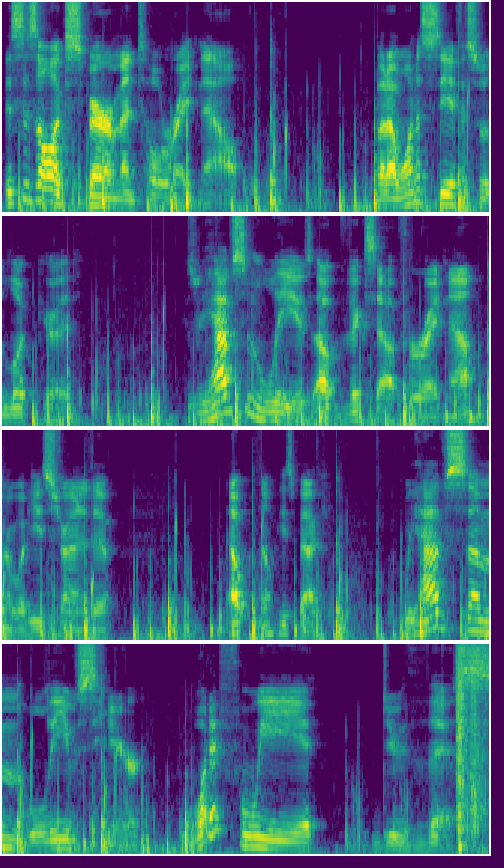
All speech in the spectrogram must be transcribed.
This is all experimental right now. But I want to see if this would look good. We have some leaves. Oh, Vikk's out for right now. I wonder what he's trying to do. Oh, no, he's back. We have some leaves here. What if we do this?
